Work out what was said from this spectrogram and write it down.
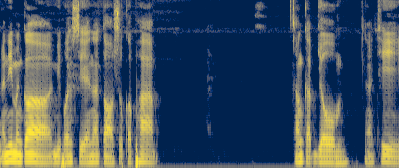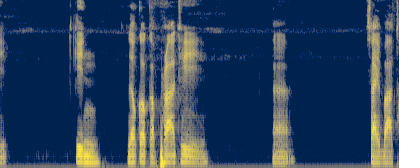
อันนี้มันก็มีผลเสียนะต่อสุขภาพ ทั้งกับโยมนะที่กินแล้วก็กับพระที่ใส่บาตรถ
